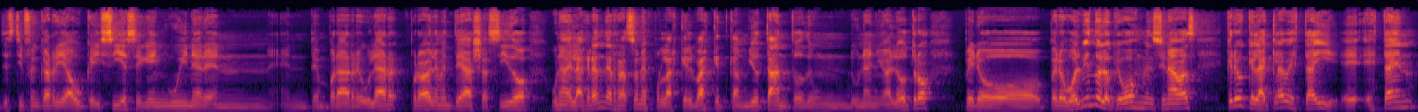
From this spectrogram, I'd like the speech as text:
de, Stephen Curry a OKC, ese game winner en, en, temporada regular, probablemente haya sido una de las grandes razones por las que el básquet cambió tanto de un, de un año al otro. Pero, pero volviendo a lo que vos mencionabas, creo que la clave está ahí. Eh, está en,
